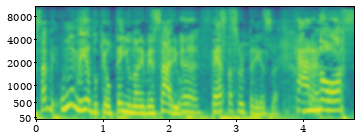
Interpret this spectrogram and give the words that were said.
sabe um medo que eu tenho no aniversário? Ah. Festa surpresa. Cara. Nossa,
